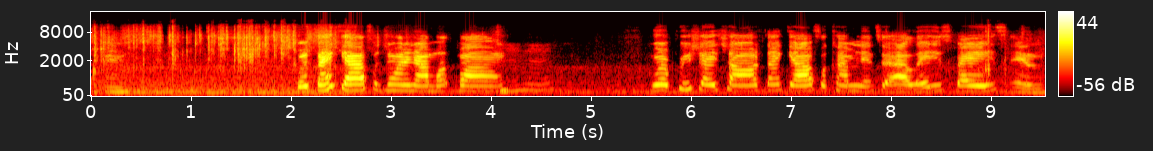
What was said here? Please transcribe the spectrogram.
Mm. Well, thank y'all for joining our mukbang. Mhm. We appreciate y'all. Thank y'all for coming into our lady space and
